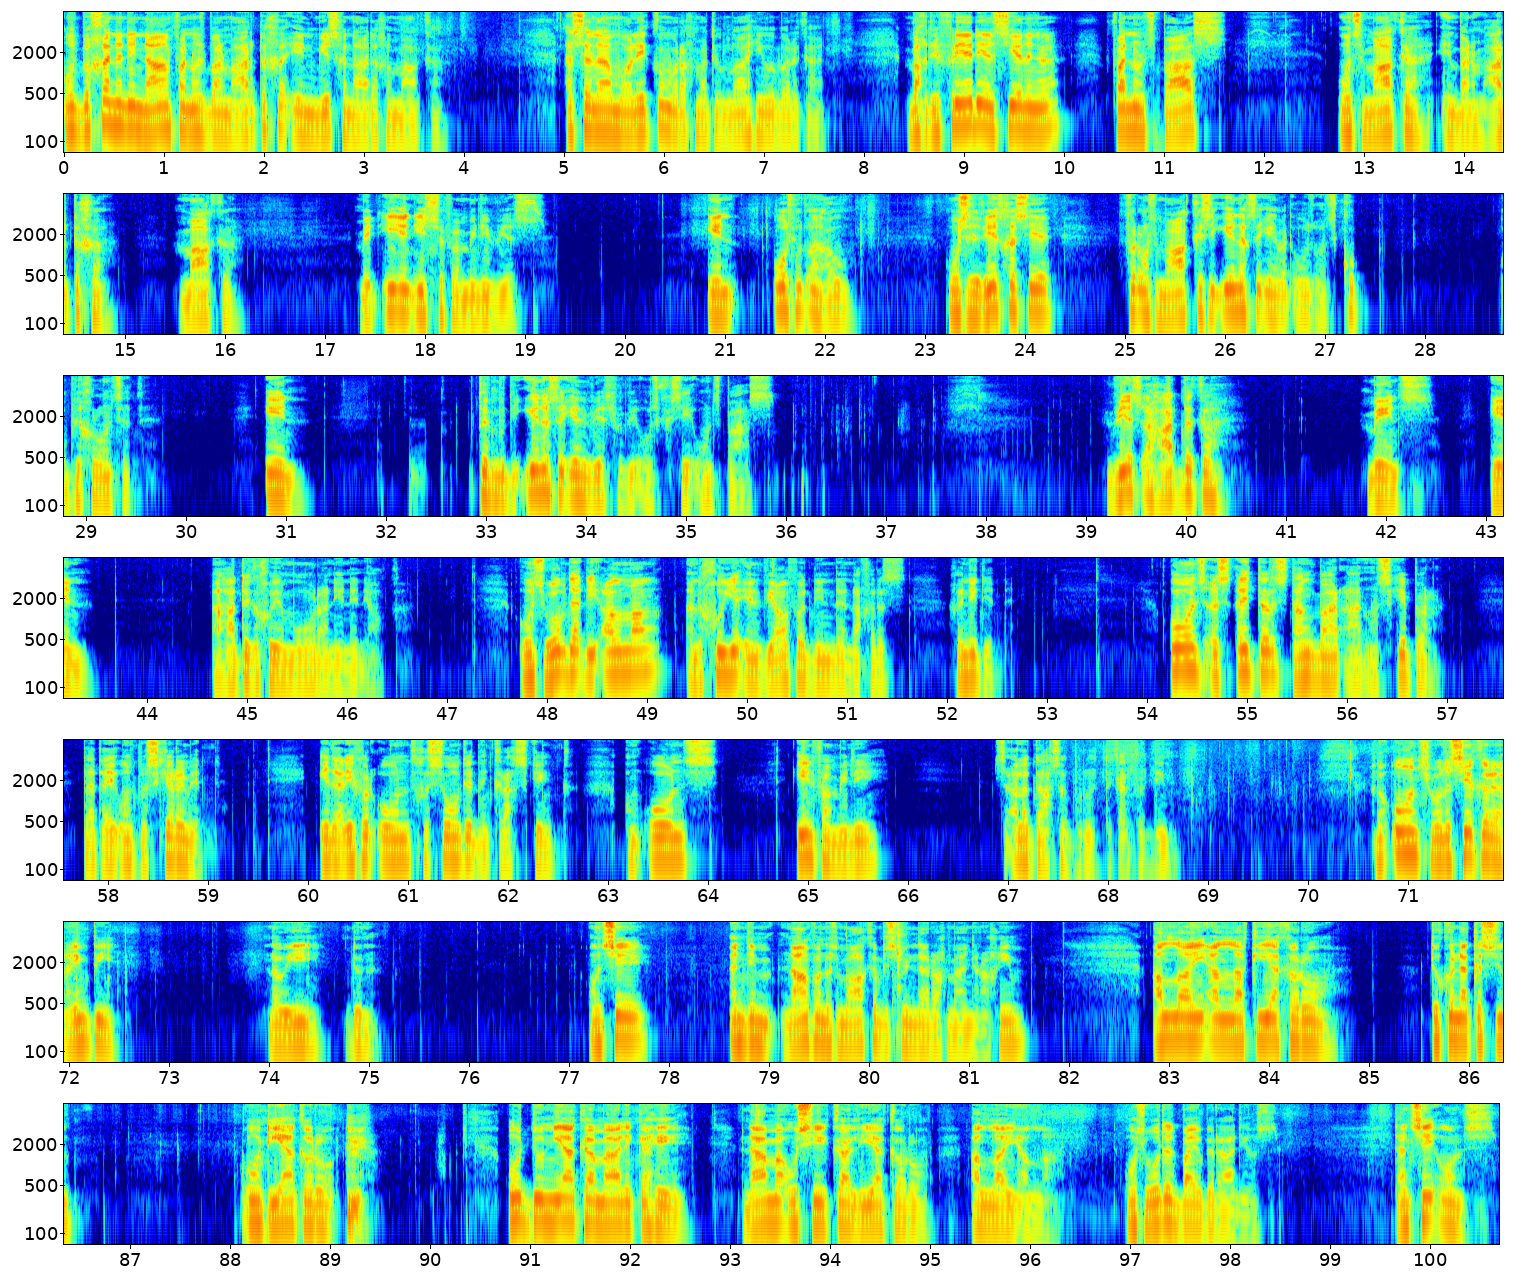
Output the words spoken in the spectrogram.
Ons begin in die naam van ons barmhartige en mees genadige Maker. Assalamu alaykum wa rahmatullahi wa barakatuh. Mag die vrede en seëninge van ons Baas, ons Maker en barmhartige Maker met u en u se familie wees. En ons moet onthou. Ons het reeds gesê vir ons maak is die enigste een wat ons ons kop op die grond sit. En dit moet die enigste een wees vir wie ons gesê ons baas. Wees 'n hartlike mens en 'n hartlike goeiemôre aan een en elke. Ons hoop dat die almal 'n goeie en welverdiende nagrus geniet het. Ons is uiters dankbaar aan ons Skepper dat hy ons beskerm het en dat hy vir ons gesondheid en krag skenk om ons en familie se alledaagse brood te kan verdien. Nou ons wil 'n sekere rempie nou hier doen. Ons sê in die naam van ons Maker bismillahirrahmanirrahim Allah Allah kiya karo tukuna kasu o diya karo o dunya ka malika hai nama usi ka liya karo. Allah Allah. Ons hoor dit by op die radio's? Dan sê ons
